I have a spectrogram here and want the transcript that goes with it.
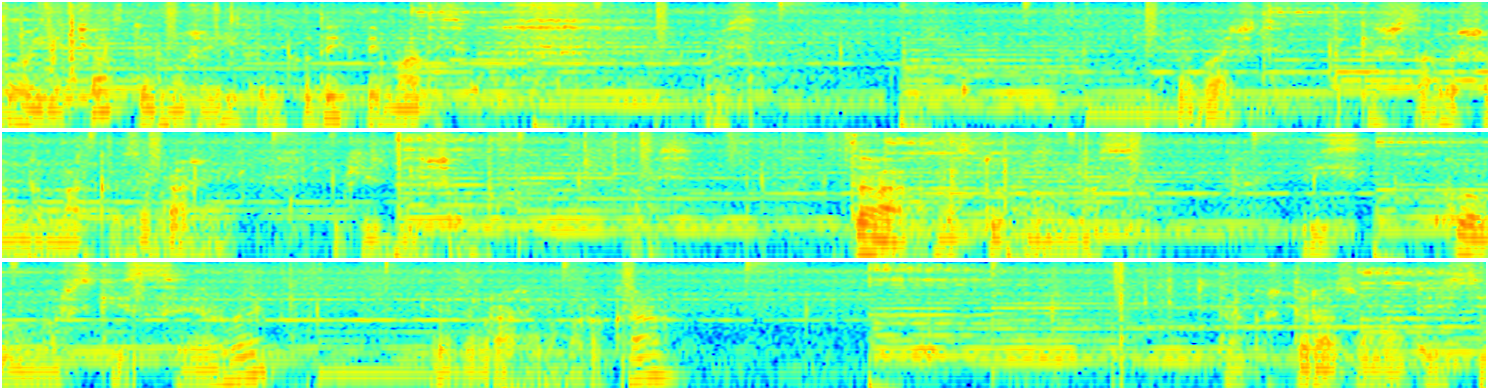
Кого є час, той може їхати, ходити, займатися. Ось. Ви бачите, таке ж саме, що на марках зображення, тільки збільшено. Ось. Так, наступне у нас військово-морські сили. Є зображення морока. Також зараз у нас 200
